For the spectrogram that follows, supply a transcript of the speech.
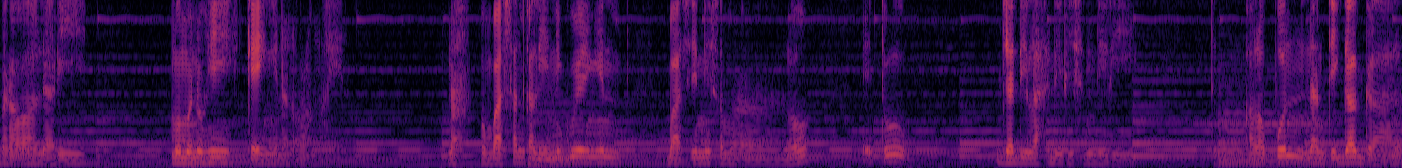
berawal dari memenuhi keinginan orang lain. Nah pembahasan kali ini gue ingin bahas ini sama lo yaitu jadilah diri sendiri tuh kalaupun nanti gagal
